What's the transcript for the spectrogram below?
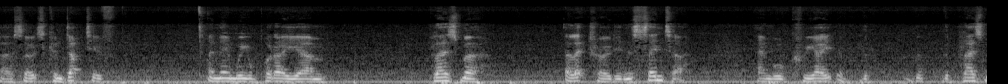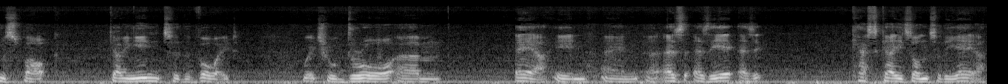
uh, so it's conductive and then we will put a um, plasma electrode in the center and we'll create the, the, the, plasma spark going into the void which will draw um, air in and uh, as, as, the air, as it cascades onto the air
